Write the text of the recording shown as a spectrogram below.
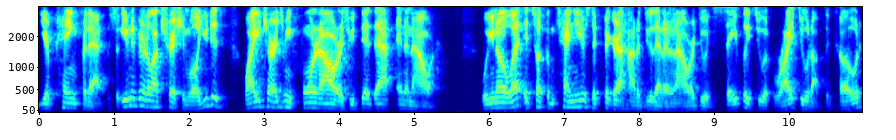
you're paying for that. So even if you're an electrician well you did why you charge me 400 hours? You did that in an hour. Well you know what? It took them 10 years to figure out how to do that in an hour do it safely do it right do it up to code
